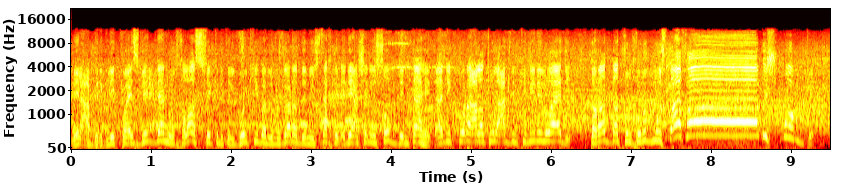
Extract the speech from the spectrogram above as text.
بيلعب برجليه كويس جدا وخلاص فكرة ال goalkeeper لمجرد إنه يستخدم إيديه عشان يصد انتهت. أدي الكرة على طول عبد الكبير الوادي تردد في الخروج مصطفى مش ممكن.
